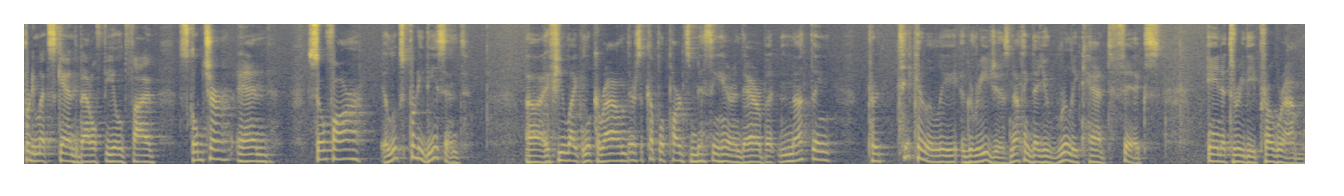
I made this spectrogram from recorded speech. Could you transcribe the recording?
pretty much scanned the Battlefield 5 sculpture and so far it looks pretty decent. Uh, if you like look around, there's a couple of parts missing here and there, but nothing particularly egregious, nothing that you really can't fix in a 3D program.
